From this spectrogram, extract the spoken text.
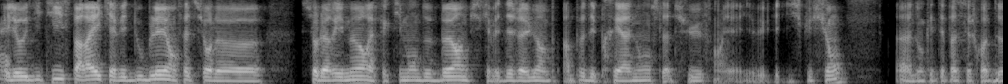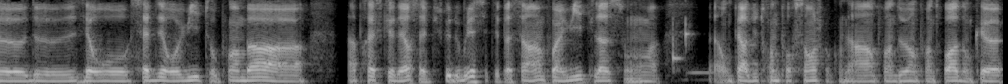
Et les Audities, pareil, qui avaient doublé en fait sur le sur le rumeur effectivement de Burn, puisqu'il y avait déjà eu un, peu des pré-annonces là-dessus. Enfin, il y avait eu des discussions. Euh, donc était passé, je crois, de, de 0,7-0,8 au point bas à, presque, d'ailleurs, ça avait plus que doublé, c'était passé à 1,8. Là, son, on perd du 30%, je crois qu'on a 1.2, 1.3. Donc euh,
